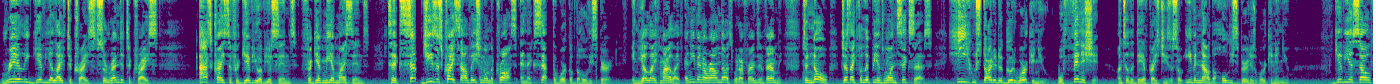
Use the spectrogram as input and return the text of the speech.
Really give your life to Christ, surrender to Christ, ask Christ to forgive you of your sins, forgive me of my sins, to accept Jesus Christ's salvation on the cross and accept the work of the Holy Spirit in your life, my life, and even around us with our friends and family. To know, just like Philippians 1 6 says, He who started a good work in you will finish it until the day of Christ Jesus. So even now, the Holy Spirit is working in you. Give yourself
